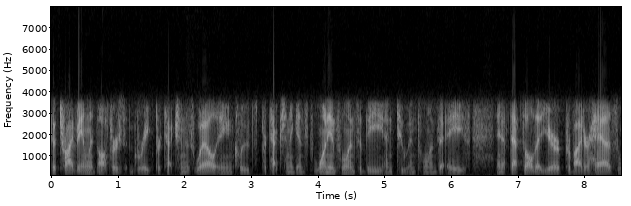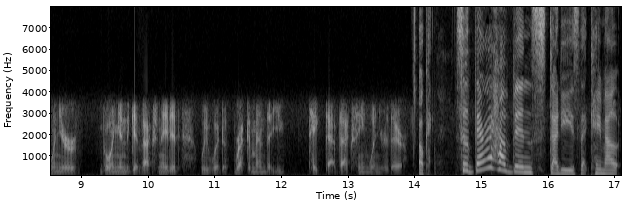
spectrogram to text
the trivalent offers great protection as well. It includes protection against one influenza B and two influenza A's. And if that's all that your provider has when you're going in to get vaccinated, we would recommend that you take that vaccine when you're there. Okay. So there have been studies that came out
